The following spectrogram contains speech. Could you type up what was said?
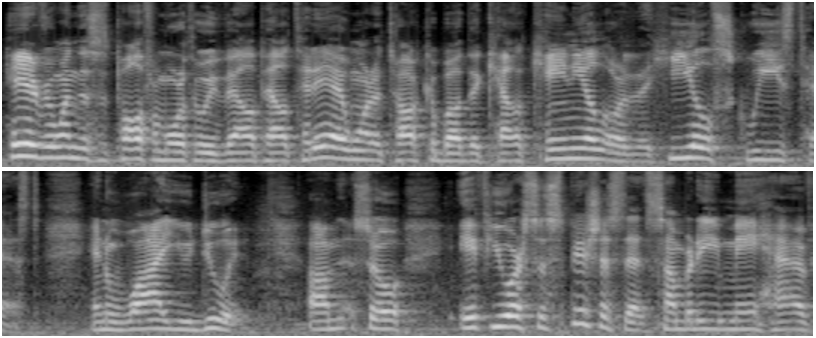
Hey everyone, this is Paul from Ortho Today I want to talk about the calcaneal or the heel squeeze test and why you do it. Um, so if you are suspicious that somebody may have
